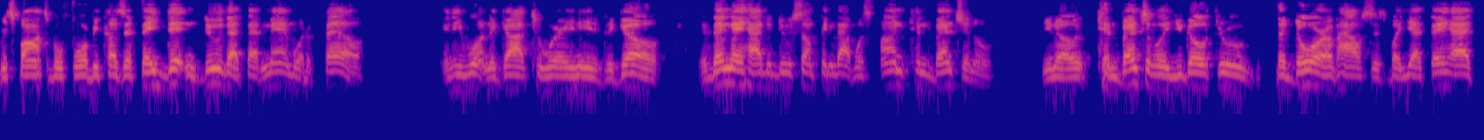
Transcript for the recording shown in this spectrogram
responsible for, because if they didn't do that, that man would have fell and he wouldn't have got to where he needed to go. And then they had to do something that was unconventional. You know, conventionally, you go through the door of houses, but yet they had,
